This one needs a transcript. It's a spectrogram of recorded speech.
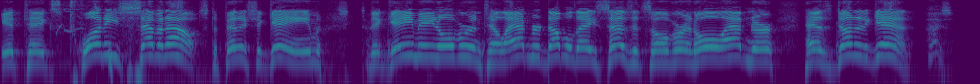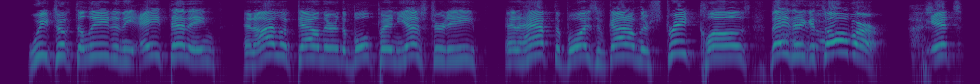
It takes 27 outs to finish a game. The game ain't over until Abner Doubleday says it's over, and old Abner has done it again. Nice. We took the lead in the eighth inning, and I looked down there in the bullpen yesterday, and half the boys have got on their street clothes. They think it's over. It's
